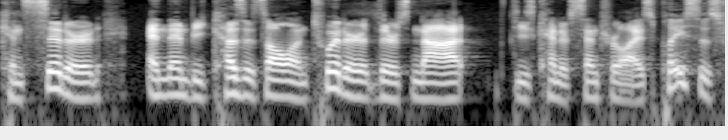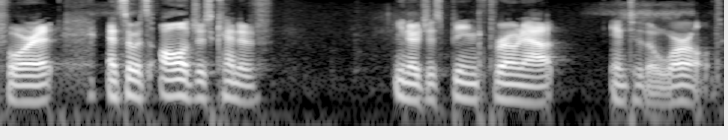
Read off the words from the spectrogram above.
considered and then because it's all on Twitter there's not these kind of centralized places for it and so it's all just kind of you know just being thrown out into the world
